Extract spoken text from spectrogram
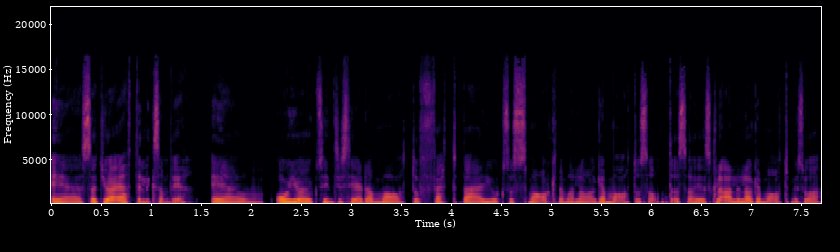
Eh, så att jag äter liksom det. Eh, och jag är också intresserad av mat och fett bär ju också smak när man lagar mat och sånt. Alltså, jag skulle aldrig laga mat med så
